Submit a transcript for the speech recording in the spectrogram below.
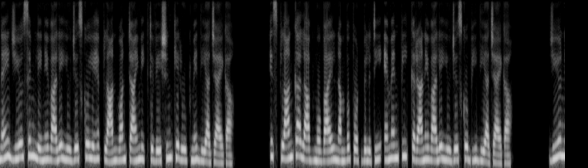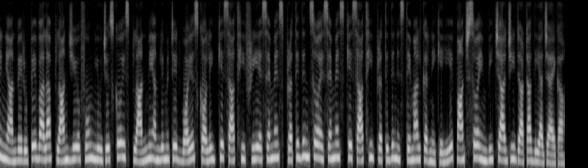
नए जियो सिम लेने वाले यूज़र्स को यह प्लान वन टाइम एक्टिवेशन के रूप में दिया जाएगा। इस प्लान का लाभ मोबाइल नंबर पोर्टेबिलिटी एमएनपी कराने वाले यूज़र्स को भी दिया जाएगा। जियो निन्यानवे रुपये वाला प्लान जियो फ़ोन यूज़र्स को इस प्लान में अनलिमिटेड वॉयस कॉलिंग के साथ ही फ्री एसएमएस प्रतिदिन 100 एसएमएस के साथ ही प्रतिदिन इस्तेमाल करने के लिए 500 एमबी चार जी डाटा दिया जाएगा।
